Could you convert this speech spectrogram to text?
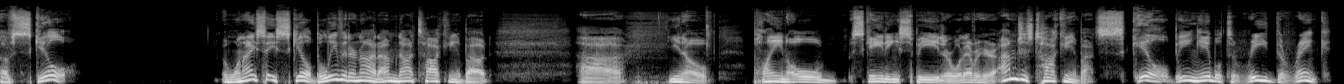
of skill. When I say skill, believe it or not, I'm not talking about uh, you know, plain old skating speed or whatever here. I'm just talking about skill, being able to read the rink,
